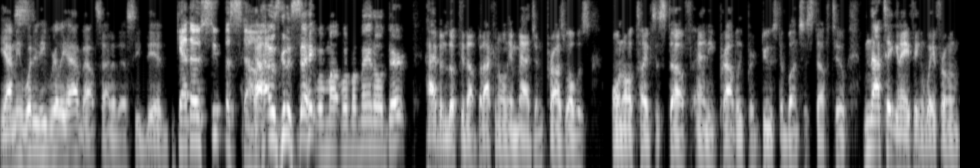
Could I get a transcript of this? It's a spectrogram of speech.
Yeah, I mean, what did he really have outside of this? He did Ghetto Superstar. I was gonna say with my with my man Old Dirt. I haven't looked it up, but I can only imagine Proswell was on all types of stuff, and he probably produced a bunch of stuff too. Not taking anything away from him,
